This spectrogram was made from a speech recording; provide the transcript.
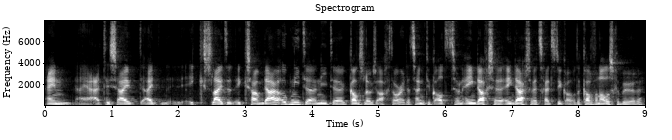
En nou ja, het is, hij, hij, ik, sluit het, ik zou hem daar ook niet, niet kansloos achter hoor. Dat zijn natuurlijk altijd zo'n eendagse, eendaagse wedstrijd. Natuurlijk, er kan van alles gebeuren.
